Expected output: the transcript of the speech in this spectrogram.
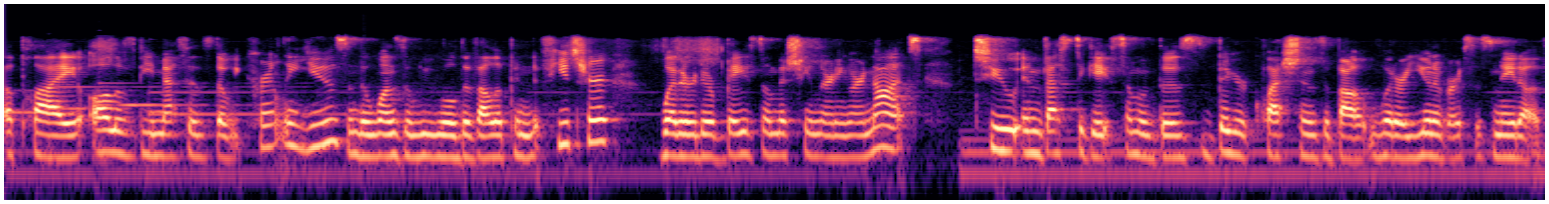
apply all of the methods that we currently use and the ones that we will develop in the future, whether they're based on machine learning or not, to investigate some of those bigger questions about what our universe is made of.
